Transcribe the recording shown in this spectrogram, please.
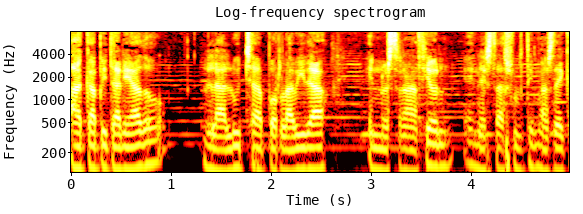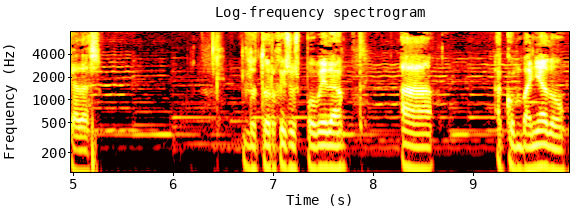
ha capitaneado la lucha por la vida en nuestra nación en estas últimas décadas. El doctor Jesús Poveda ha acompañado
